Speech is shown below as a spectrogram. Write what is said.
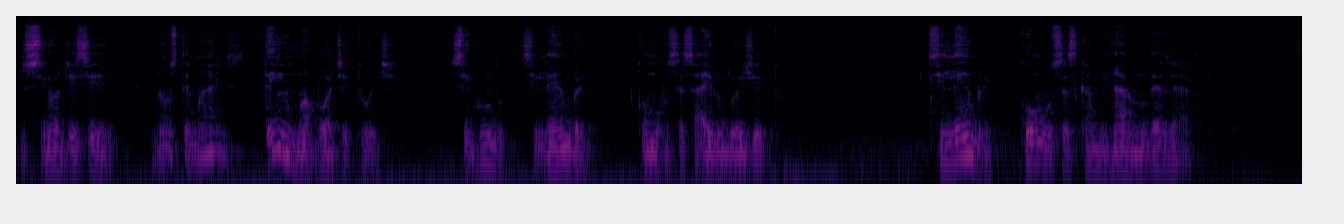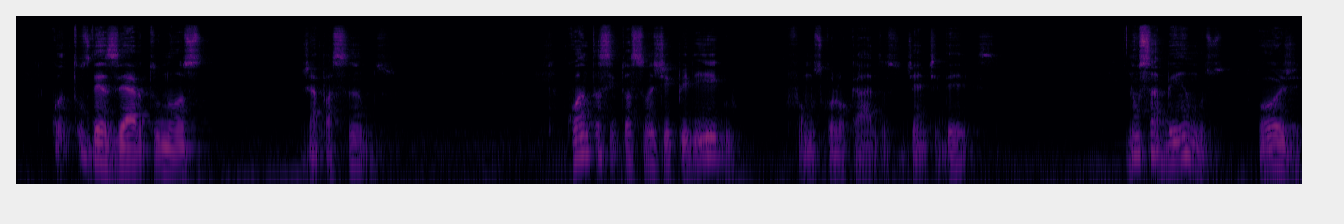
E o Senhor disse: Não os temais, tenha uma boa atitude. Segundo, se lembre como vocês saíram do Egito. Se lembre como vocês caminharam no deserto. Quantos desertos nós já passamos? Quantas situações de perigo fomos colocados diante deles? Não sabemos Hoje,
